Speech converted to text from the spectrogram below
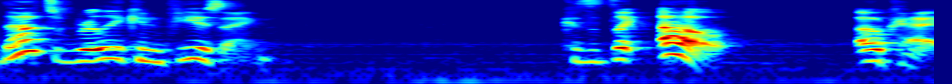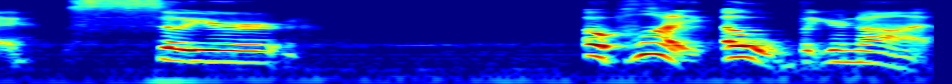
that's really confusing. Because it's like, oh, okay, so you're. Oh, Pilates. Oh, but you're not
